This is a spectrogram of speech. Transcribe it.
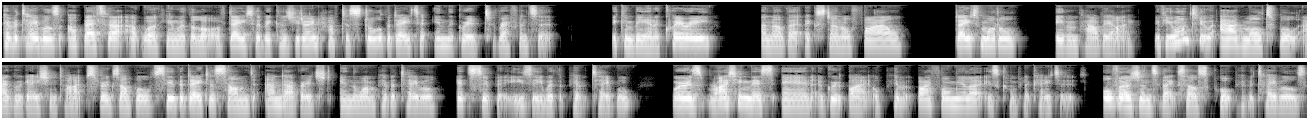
Pivot tables are better at working with a lot of data because you don't have to store the data in the grid to reference it. It can be in a query, another external file, data model, even Power BI. If you want to add multiple aggregation types, for example, see the data summed and averaged in the one pivot table, it's super easy with a pivot table. Whereas writing this in a group by or pivot by formula is complicated. All versions of Excel support pivot tables,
